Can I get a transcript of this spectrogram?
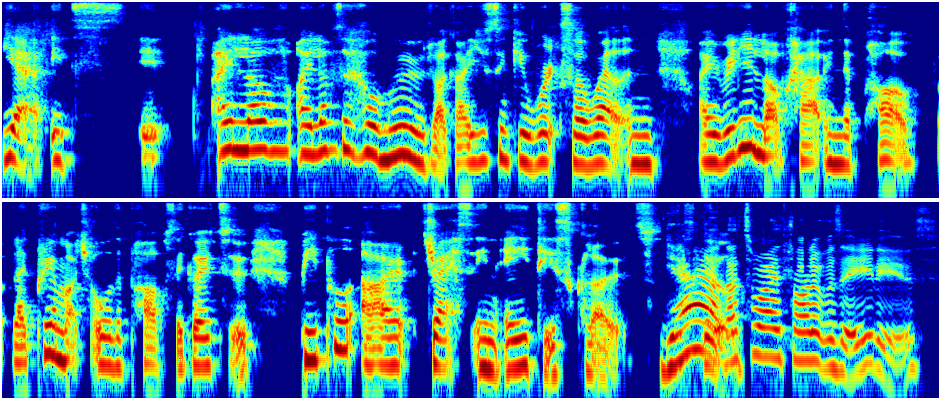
yeah, it's it. I love, I love the whole mood. Like, I just think it works so well, and I really love how in the pub, like pretty much all the pubs they go to, people are dressed in eighties clothes. yeah, still. that's why I thought it was 80s.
